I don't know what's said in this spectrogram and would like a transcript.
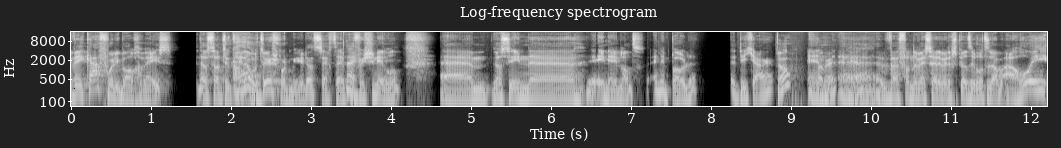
WK volleybal geweest. Dat is natuurlijk geen Oh. amateursport meer. Dat is echt eh, Nee. professioneel. Ehm, dat was in, eh, in Nederland en in Polen eh, dit jaar. Oh, En oké. ja. waarvan de wedstrijden werden gespeeld in Rotterdam Ahoy,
